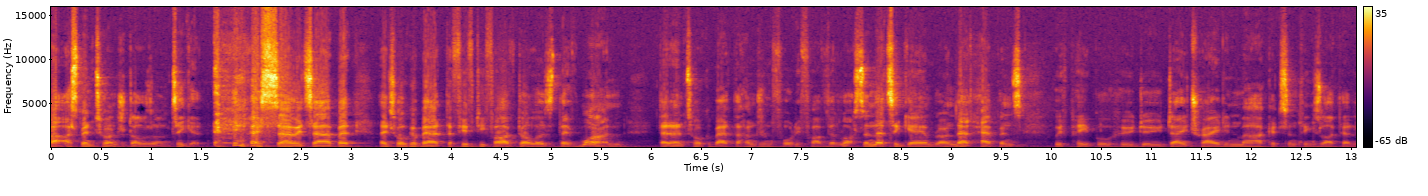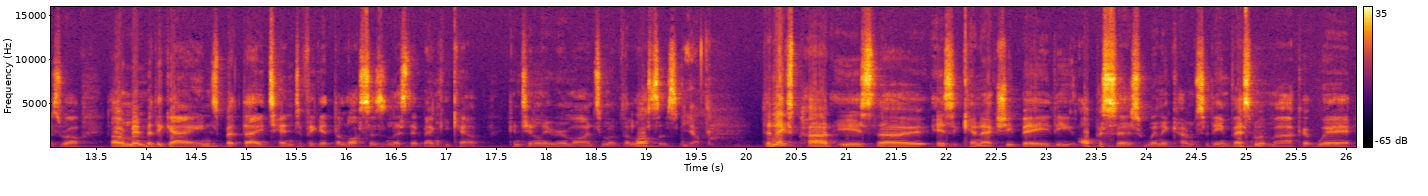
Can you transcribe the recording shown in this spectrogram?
but I spent two hundred dollars on a ticket. so it's uh, but they talk about the fifty five dollars they've won. They don't talk about the hundred and forty five they've lost, and that's a gambler, and that happens with people who do day trade in markets and things like that as well. They remember the gains, but they tend to forget the losses unless their bank account continually reminds them of the losses. Yep. The next part is though is it can actually be the opposite when it comes to the investment market where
